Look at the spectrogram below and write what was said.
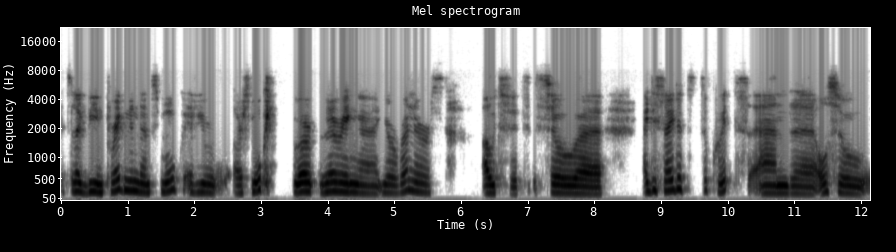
it's like being pregnant and smoke if you are smoking wearing uh, your runner's outfit. So uh, I decided to quit, and uh, also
